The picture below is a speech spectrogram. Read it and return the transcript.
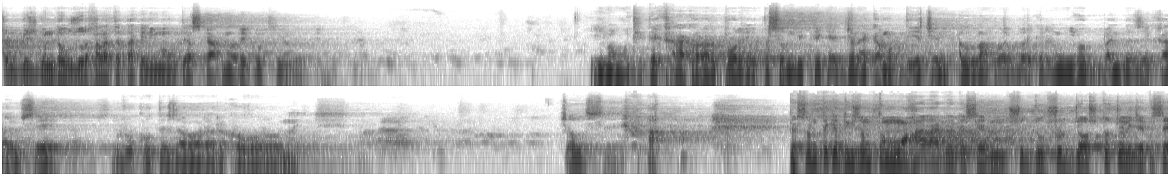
চব্বিশ ঘণ্টা উজুর হালাতে তাকে ইমামতি আজকে আপনারই করতে হইবে। ইমামতিতে খাড়া করার পরে পেছন দিক থেকে একজন একামত দিয়েছেন, আল্লাহ একবার করে নিয়ত বান্দা যে খাড়া হইছে, রুকুতে যাওয়ার আর খবরও নাই। চলছে। পেছন থেকে দুইজন তো মহারাগ হইতেছে, সূর্য সূর্য অস্ত চলে যেতেছে,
